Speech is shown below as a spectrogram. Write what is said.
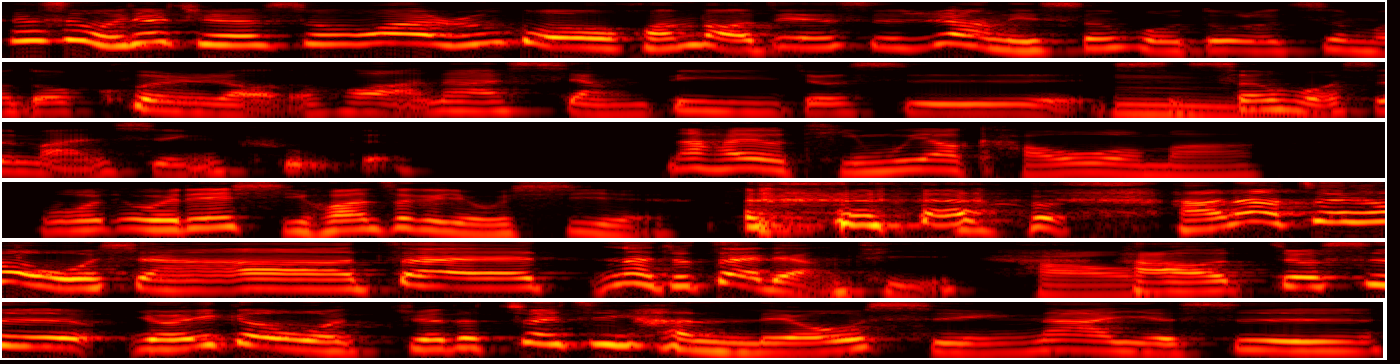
但是我就觉得说，哇，如果环保这件事让你生活多了这么多困扰的话，那想必就是生活是蛮辛苦的。那还有题目要考我吗？我我有点喜欢这个游戏耶。好，那最后我想呃，再那就再两题。好，好，就是有一个我觉得最近很流行，那也是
